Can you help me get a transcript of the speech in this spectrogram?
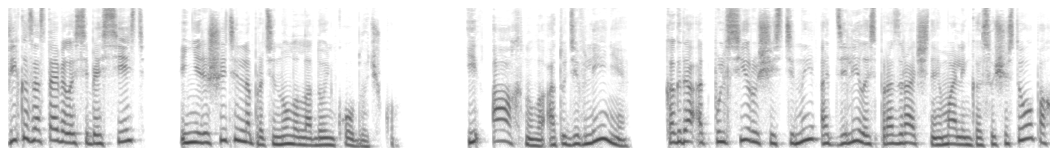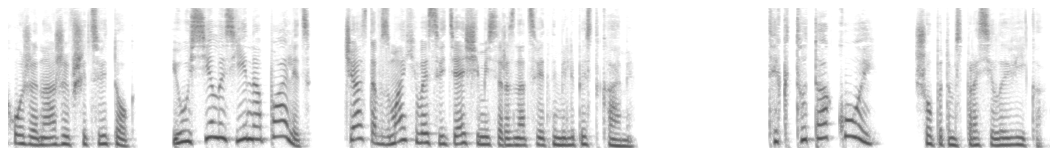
Вика заставила себя сесть и нерешительно протянула ладонь к облачку. И ахнула от удивления, когда от пульсирующей стены отделилось прозрачное маленькое существо, похожее на оживший цветок, и уселось ей на палец, часто взмахивая светящимися разноцветными лепестками. «Ты кто такой?» — шепотом спросила Вика.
